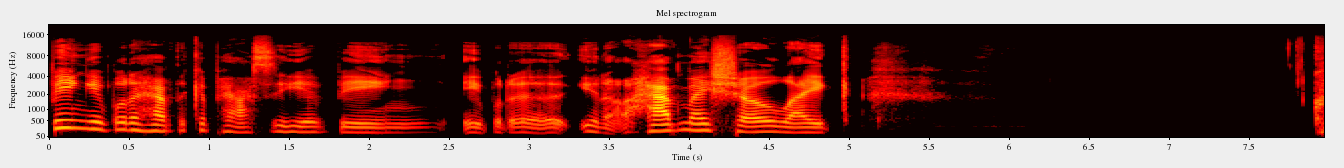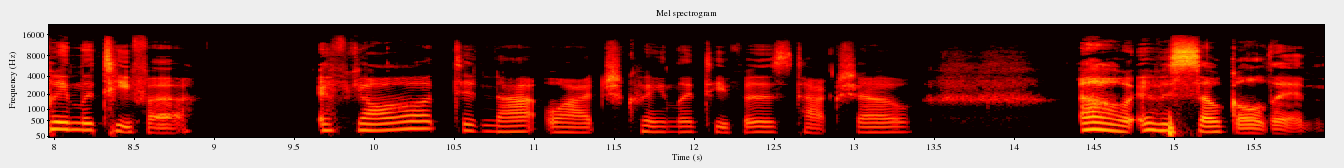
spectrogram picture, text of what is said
being able to have the capacity of being able to, you know, have my show like Queen Latifah. If y'all did not watch Queen Latifah's talk show, oh, it was so golden.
